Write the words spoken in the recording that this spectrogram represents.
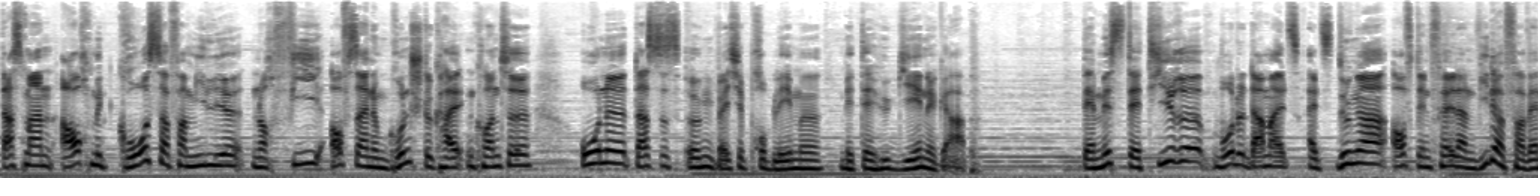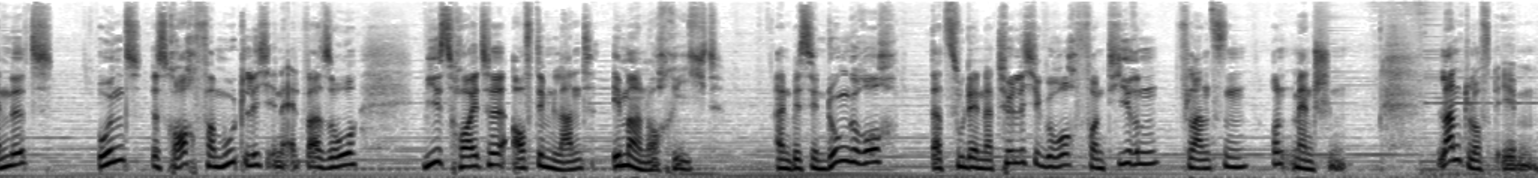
dass man auch mit großer Familie noch Vieh auf seinem Grundstück halten konnte, ohne dass es irgendwelche Probleme mit der Hygiene gab. Der Mist der Tiere wurde damals als Dünger auf den Feldern wiederverwendet und es roch vermutlich in etwa so, wie es heute auf dem Land immer noch riecht. Ein bisschen Dunggeruch, dazu der natürliche Geruch von Tieren, Pflanzen und Menschen. Landluft eben,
